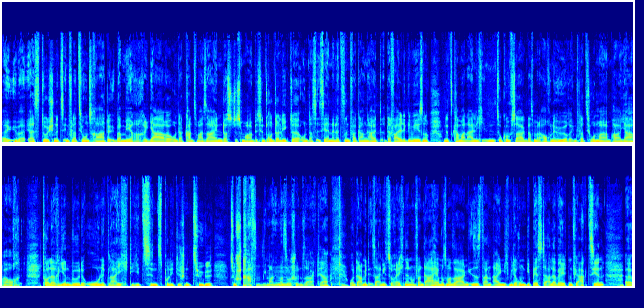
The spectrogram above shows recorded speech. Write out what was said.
äh, über, als Durchschnittsinflationsrate über mehrere Jahre. Und da kann es mal sein, dass das mal ein bisschen drunter liegt. Äh, und das ist ja in der letzten Vergangenheit der Fall gewesen. Und jetzt kann man eigentlich in Zukunft sagen, dass man auch eine höhere Inflation mal ein paar Jahre auch tolerieren würde, ohne gleich die zinspolitischen Zügel zu straffen, wie man mhm. immer so schön sagt. Ja. Und damit ist eigentlich zu rechnen. Und von daher muss man sagen, ist es dann eigentlich wiederum die beste aller Welten für Aktien, äh,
